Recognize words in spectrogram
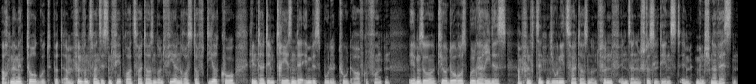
Auch Mehmet Turgut wird am 25. Februar 2004 in Rostov-Dirko hinter dem Tresen der Imbissbude tot aufgefunden. Ebenso Theodoros Bulgaridis am 15. Juni 2005 in seinem Schlüsseldienst im Münchner Westen.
